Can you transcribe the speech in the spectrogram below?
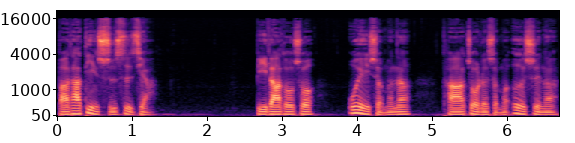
把他钉十字架。”比拉多说：“为什么呢？他做了什么恶事呢？”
